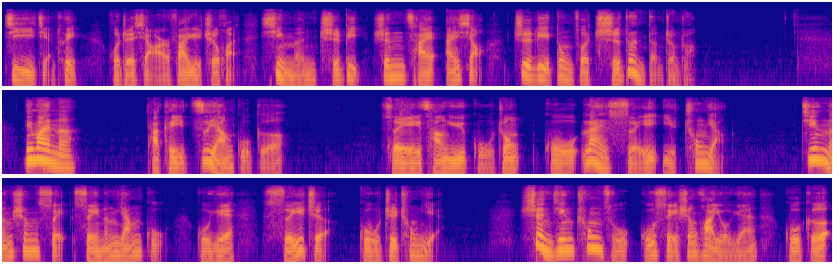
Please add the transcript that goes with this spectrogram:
记忆减退，或者小儿发育迟缓、性门迟闭、身材矮小、智力动作迟钝等症状。另外呢，它可以滋养骨骼，髓藏于骨中，骨赖髓以充养，精能生髓，髓能养骨，故曰髓者骨之充也。肾精充足，骨髓生化有源，骨骼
